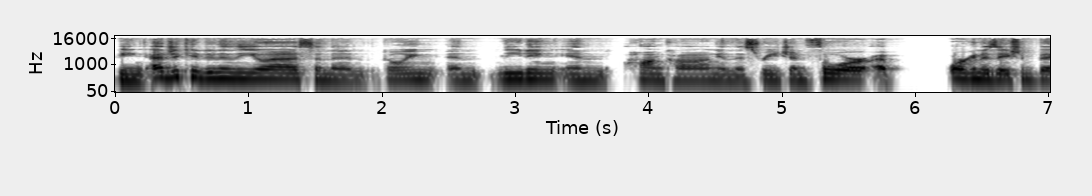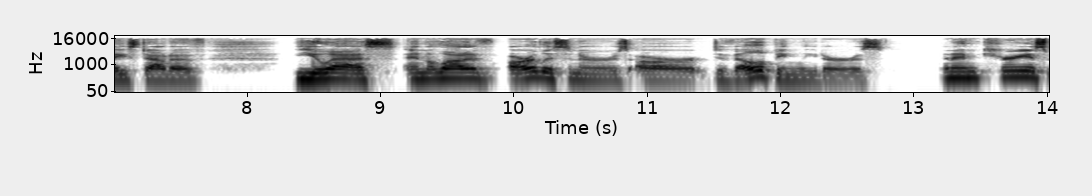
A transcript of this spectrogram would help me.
being educated in the US and then going and leading in Hong Kong in this region for a organization based out of the US. And a lot of our listeners are developing leaders. And I'm curious,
